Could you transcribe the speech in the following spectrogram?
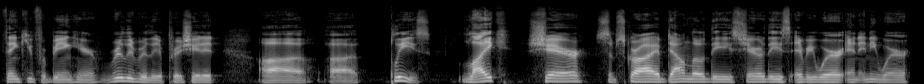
thank you for being here. Really, really appreciate it. Uh, uh please like, share, subscribe, download these, share these everywhere and anywhere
